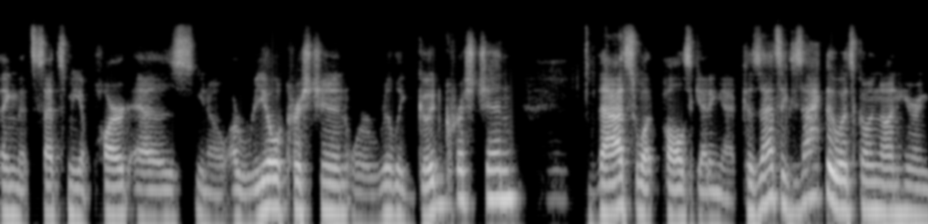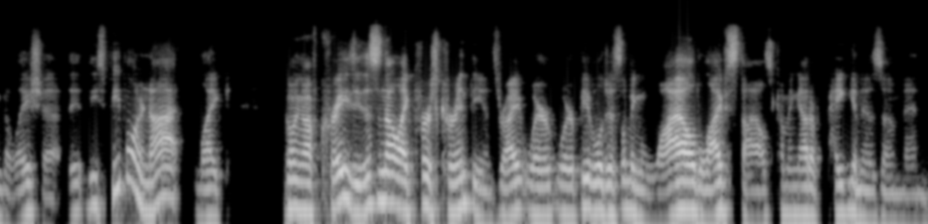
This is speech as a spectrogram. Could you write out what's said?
thing that sets me apart as you know a real christian or a really good christian that's what paul's getting at because that's exactly what's going on here in galatia. These people are not like going off crazy. This is not like first corinthians right where where people are just living wild lifestyles coming out of paganism and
